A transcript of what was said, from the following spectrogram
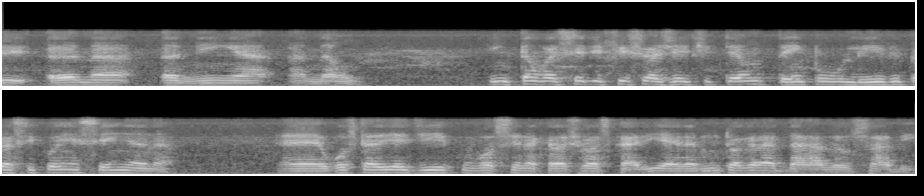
de Ana, Aninha, Anão. Então vai ser difícil a gente ter um tempo livre para se conhecer, hein, Ana? É, eu gostaria de ir com você naquela churrascaria, ela é muito agradável, sabe?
